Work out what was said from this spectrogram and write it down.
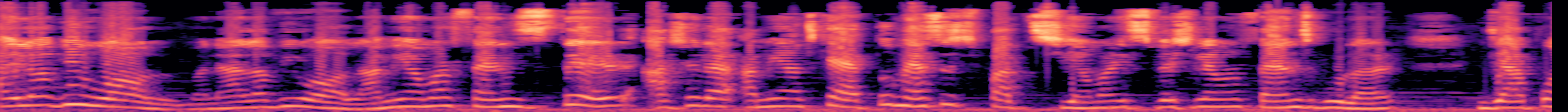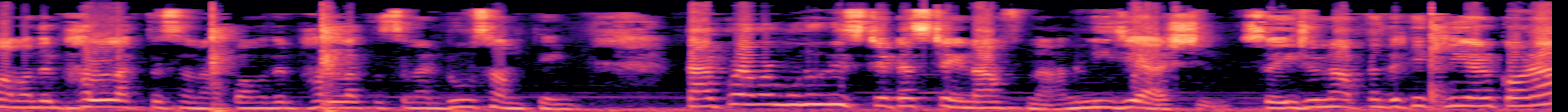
I love you all মানে আই লাভ ইউ অল আমি আমার ফ্যান্সদের আসলে আমি আজকে এত মেসেজ পাচ্ছি, আমার স্পেশালি আমার ফ্যান্সগুলার যে আপু আমাদের ভালো লাগতেছে না, আপু আমাদের ভালো লাগতেছে না ডু সামথিং তারপর আমার মনে হলো স্টেটাসটা এনাফ না, আমি নিজে আসি। সো এই জন্য আপনাদেরকে ক্লিয়ার করা।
